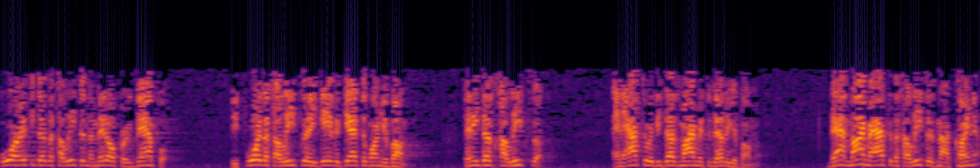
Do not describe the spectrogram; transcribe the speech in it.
Or if he does a Chalitza in the middle, for example. Before the Chalitza, he gave a get to one Yavam. Then he does Chalitza and afterwards he does Maimer to the other Yavama. That Maimer after the Chalitza is not Koina,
